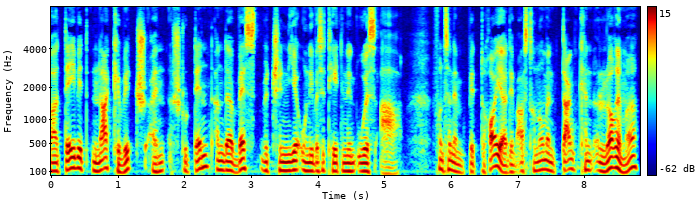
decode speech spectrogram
war David Narkewicz ein Student an der West Virginia Universität in den USA. Von seinem Betreuer, dem Astronomen Duncan Lorimer,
